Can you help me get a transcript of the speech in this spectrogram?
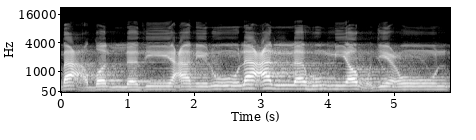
بعض الذي عملوا لعلهم يرجعون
